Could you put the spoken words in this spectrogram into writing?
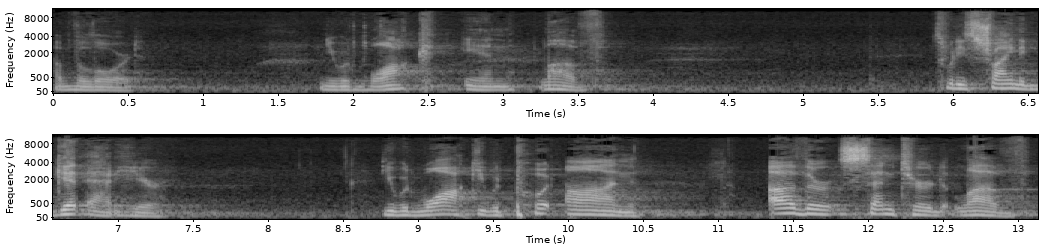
of the Lord. And you would walk in love. That's what he's trying to get at here. You would walk, you would put on other centered love.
